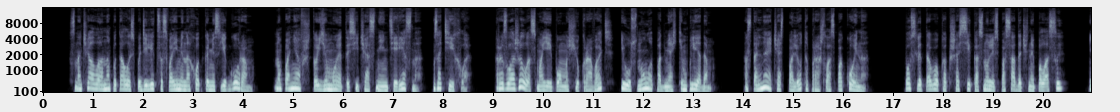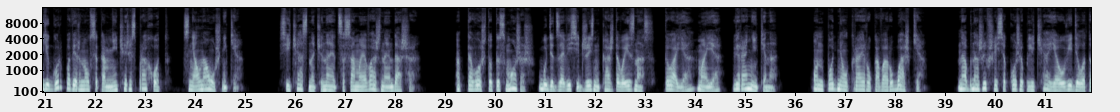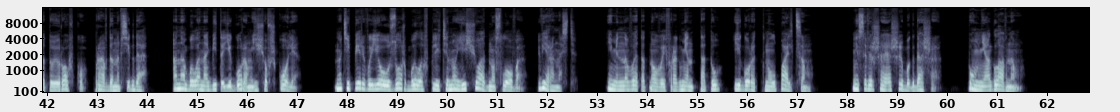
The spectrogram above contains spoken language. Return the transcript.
Сначала она пыталась поделиться своими находками с Егором, но поняв, что ему это сейчас не интересно, затихла. Разложила с моей помощью кровать и уснула под мягким пледом. Остальная часть полета прошла спокойно. После того, как шасси коснулись посадочной полосы, Егор повернулся ко мне через проход, снял наушники. «Сейчас начинается самое важное, Даша», от того, что ты сможешь, будет зависеть жизнь каждого из нас. Твоя, моя, Вероникина. Он поднял край рукава рубашки. На обнажившейся коже плеча я увидела татуировку, правда, навсегда. Она была набита Егором еще в школе. Но теперь в ее узор было вплетено еще одно слово – верность. Именно в этот новый фрагмент тату Егор откнул пальцем – не совершая ошибок, Даша. Помни о главном.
